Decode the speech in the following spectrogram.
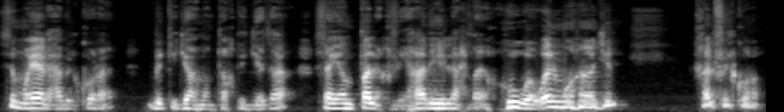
ثم يلعب الكرة باتجاه منطقة الجزاء. فينطلق في هذه اللحظة هو والمهاجم خلف الكرة.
